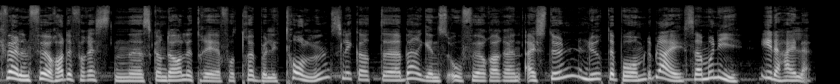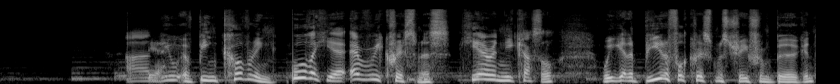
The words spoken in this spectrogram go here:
Kvelden før hadde forresten skandaletreet fått trøbbel i tollen, slik at bergensordføreren ei stund lurte på om det blei seremoni i det hele. And yeah. you have been covering over here every Christmas here in Newcastle. We get a beautiful Christmas tree from Bergen.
